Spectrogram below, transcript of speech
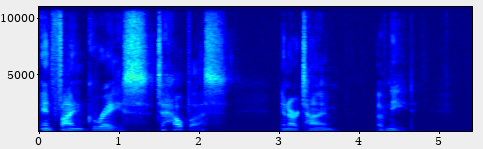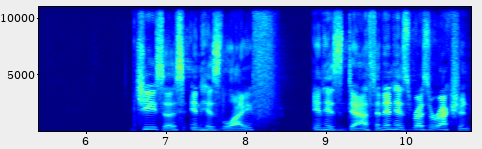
and find grace to help us in our time of need. Jesus, in his life, in his death, and in his resurrection,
